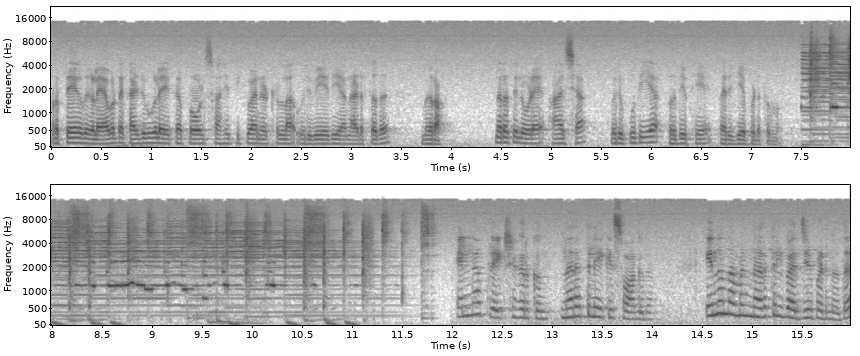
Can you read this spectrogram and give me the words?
പ്രത്യേകതകളെ അവരുടെ കഴിവുകളെയൊക്കെ പ്രോത്സാഹിപ്പിക്കുവാനായിട്ടുള്ള ഒരു വേദിയാണ് അടുത്തത് നിറം. നിറത്തിലൂടെ ആശ ഒരു പുതിയ പ്രതിഭയെ പരിചയപ്പെടുത്തുന്നു. എല്ലാ പ്രേക്ഷകർക്കും നിറത്തിലേക്ക് സ്വാഗതം. ഇന്ന് നമ്മൾ നിറത്തിൽ പരിചയപ്പെടുന്നത്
